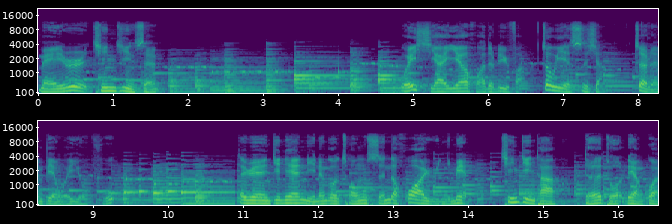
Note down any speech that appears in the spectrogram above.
每日亲近神，唯喜爱耶和华的律法，昼夜思想，这人便为有福。但愿今天你能够从神的话语里面亲近他，得着亮光。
